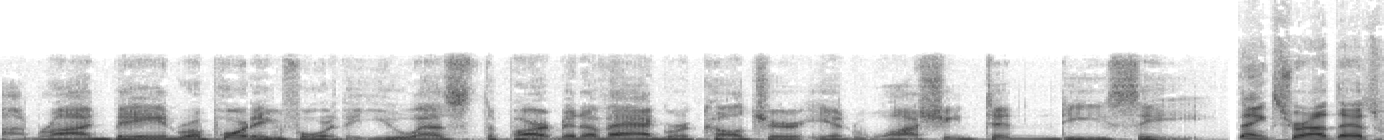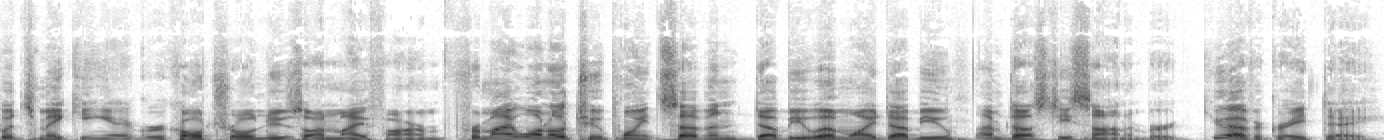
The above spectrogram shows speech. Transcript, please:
I'm Rod Bain reporting for the U.S. Department of Agriculture in Washington, D.C. Thanks, Rod. That's what's making agricultural news on my farm. For my 102.7 WMYW, I'm Dusty Sonnenberg. You have a great day.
